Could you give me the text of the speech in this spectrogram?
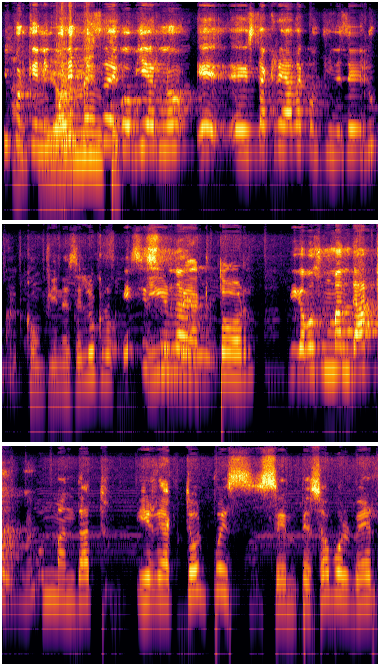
Y porque ninguna empresa de gobierno eh, está creada con fines de lucro. con fines de lucro. Ese es y una- Reactor Digamos, un mandato, ¿no? un mandato. Y Reactor pues se empezó a volver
